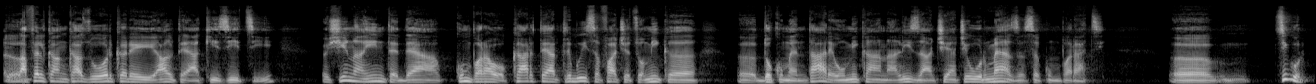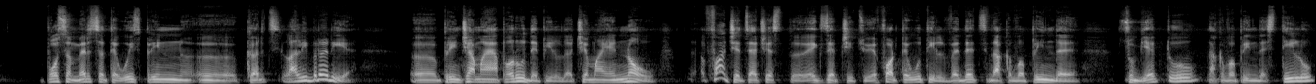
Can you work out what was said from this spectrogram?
La fel ca în cazul oricărei alte achiziții, și înainte de a cumpăra o carte, ar trebui să faceți o mică uh, documentare, o mică analiză a ceea ce urmează să cumpărați. Uh, sigur, poți să mergi să te uiți prin cărți la librărie, prin ce a mai apărut, de pildă, ce mai e nou. Faceți acest exercițiu, e foarte util. Vedeți dacă vă prinde uh, subiectul, dacă vă prinde stilul,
